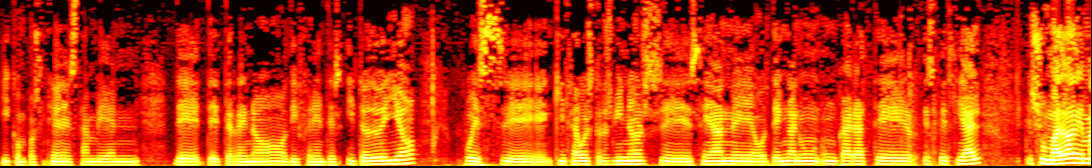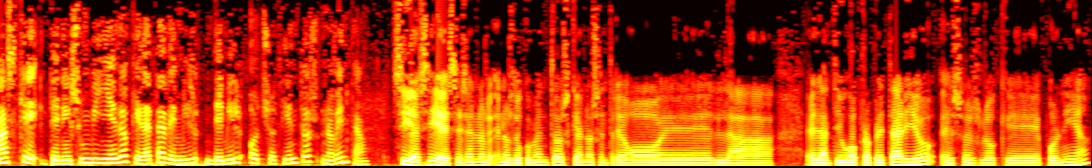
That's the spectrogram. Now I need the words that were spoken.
Y composiciones también de, de terreno diferentes. Y todo ello pues eh, quizá vuestros vinos eh, sean eh, o tengan un, carácter especial. Sumado además que tenéis un viñedo que data de, mil, de 1890. Sí, así es. Es en los, documentos que nos entregó el, el antiguo propietario, eso es lo que ponía.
